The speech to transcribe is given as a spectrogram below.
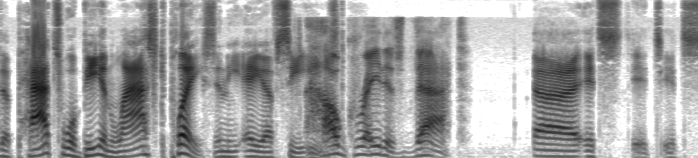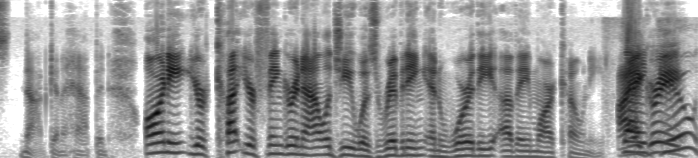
the Pats will be in last place in the AFC East. How great is that? Uh, it's it's it's not going to happen. Arnie, your cut your finger analogy was riveting and worthy of a Marconi. I Thank agree. you.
